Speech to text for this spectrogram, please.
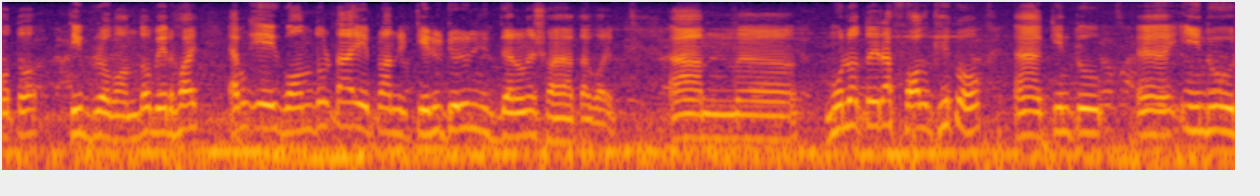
মতো তীব্র গন্ধ বের হয় এবং এই গন্ধটা এই প্রাণীর টেরিটরি নির্ধারণে সহায়তা করে। মূলত এরা ফল খেকো কিন্তু ইঁদুর,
